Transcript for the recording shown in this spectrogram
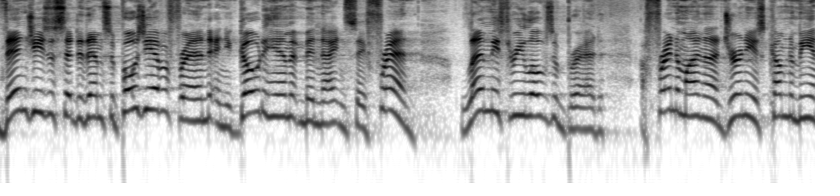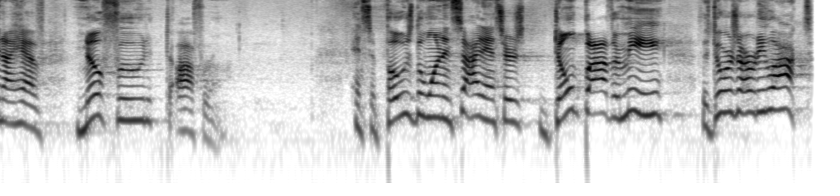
Then Jesus said to them, Suppose you have a friend and you go to him at midnight and say, Friend, lend me three loaves of bread. A friend of mine on a journey has come to me and I have no food to offer him. And suppose the one inside answers, Don't bother me. The door's already locked,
